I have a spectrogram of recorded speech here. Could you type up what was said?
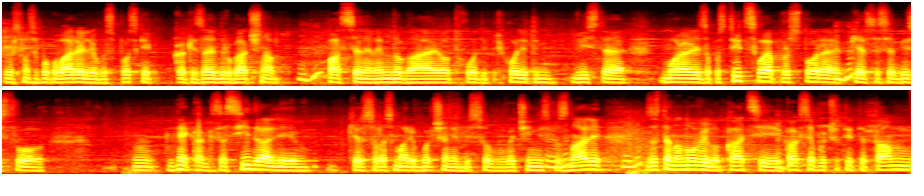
ko smo se pogovarjali o gospodski, kako je zdaj drugačna, uh mhm. -huh. pa se ne vem, dogajajo odhodi, prihodi. Tudi vi ste morali zapustiti svoje prostore, uh mhm. -huh. kjer ste se v bistvu nekako zasidrali, kjer so vas mari borčani v večini mhm. spoznali. Uh -huh. Zdaj ste na novi lokaciji, kako se počutite tam?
